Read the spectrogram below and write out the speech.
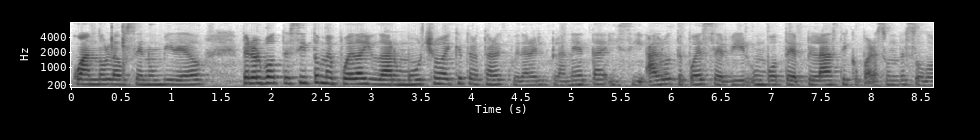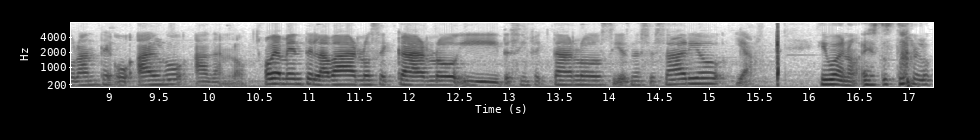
cuándo la usé en un video, pero el botecito me puede ayudar mucho, hay que tratar de cuidar el planeta y si algo te puede servir, un bote de plástico para hacer un desodorante o algo, háganlo. Obviamente lavarlo, secarlo y desinfectarlo si es necesario, ya. Y bueno, esto es todo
